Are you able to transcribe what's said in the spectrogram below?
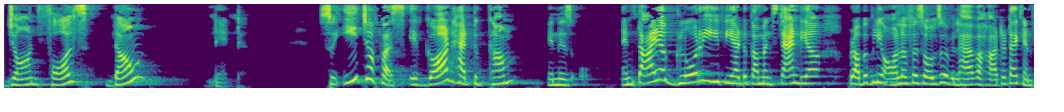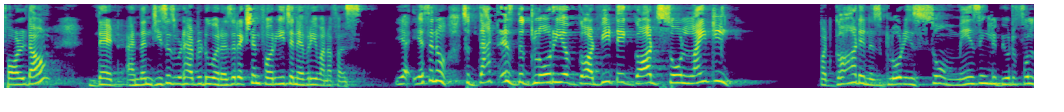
John falls down dead. So each of us, if God had to come in his entire glory, if he had to come and stand here, probably all of us also will have a heart attack and fall down dead. And then Jesus would have to do a resurrection for each and every one of us. Yeah, yes and no. So that is the glory of God. We take God so lightly. But God in His glory is so amazingly beautiful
